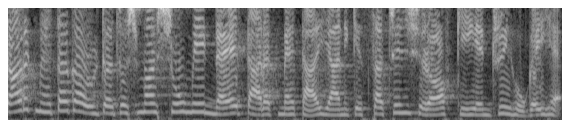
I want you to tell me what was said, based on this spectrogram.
तारक मेहता का उल्टा चश्मा शो में नए तारक मेहता यानी कि सचिन श्रॉफ की एंट्री हो गई है।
